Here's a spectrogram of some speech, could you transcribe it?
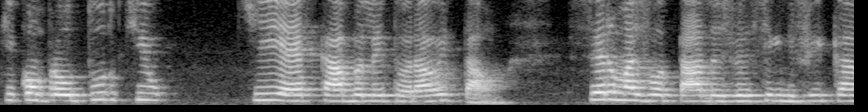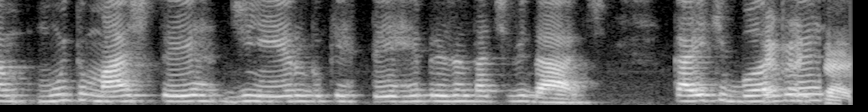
que comprou tudo que, que é cabo eleitoral e tal. ser o mais votado às vezes significa muito mais ter dinheiro do que ter representatividade. Kaique Butler, é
